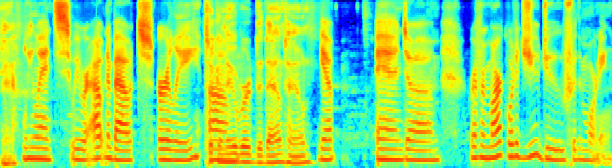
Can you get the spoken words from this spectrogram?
Yeah. we went. We were out and about early. Took um, an Uber to downtown. Yep. And um, Reverend Mark, what did you do for the morning?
